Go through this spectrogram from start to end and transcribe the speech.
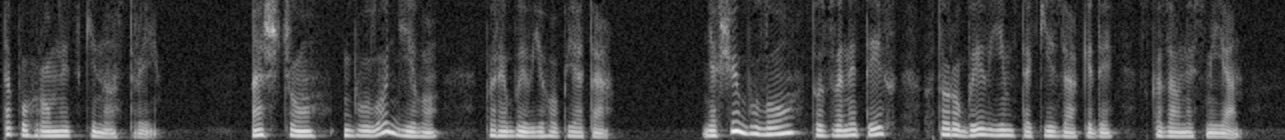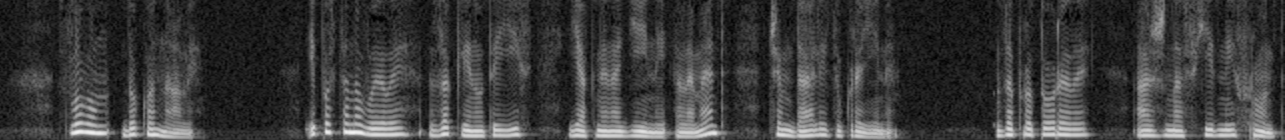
та погромницькі настрої. А що? Було діло, перебив його п'ята. Якщо й було, то звини тих, хто робив їм такі закиди, сказав Несміян. Словом, доконали і постановили закинути їх як ненадійний елемент чим далі з України. Запроторили аж на Східний фронт,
